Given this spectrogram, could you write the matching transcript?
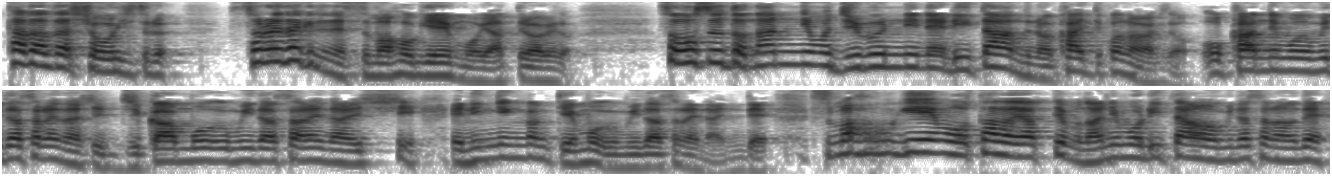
ただただ消費する。それだけでね、スマホゲームをやってるわけですよ。そうすると何にも自分にね、リターンっていうのは返ってこないわけですよ。お金も生み出されないし、時間も生み出されないし、人間関係も生み出されないんで、スマホゲームをただやっても何もリターンを生み出さないので、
